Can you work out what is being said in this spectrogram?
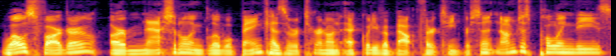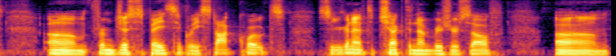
Wells Fargo, our national and global bank, has a return on equity of about 13%. Now, I'm just pulling these um, from just basically stock quotes, so you're going to have to check the numbers yourself. Um,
